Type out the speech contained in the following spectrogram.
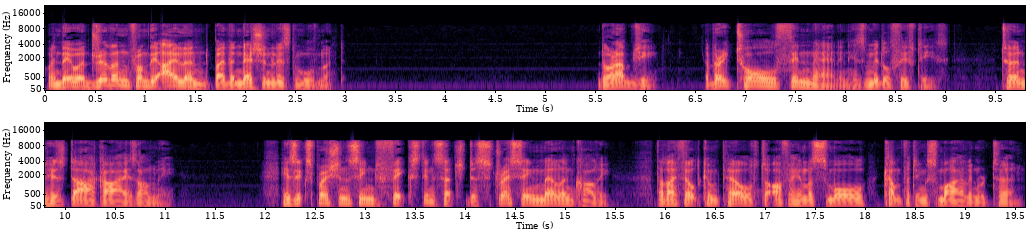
when they were driven from the island by the nationalist movement. Dorabji, a very tall, thin man in his middle fifties, turned his dark eyes on me. His expression seemed fixed in such distressing melancholy that I felt compelled to offer him a small, comforting smile in return.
